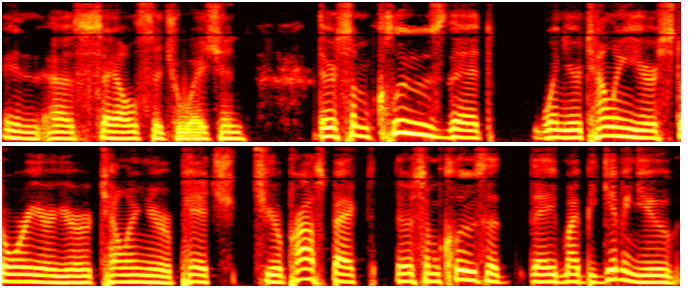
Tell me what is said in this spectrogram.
in a sales situation, there's some clues that when you're telling your story or you're telling your pitch to your prospect, there's some clues that they might be giving you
